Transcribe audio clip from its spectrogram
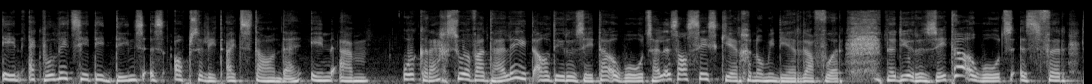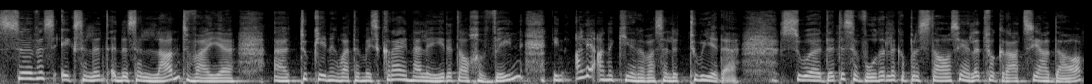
En ek wil net sê die diens is absoluut uitstaande en ehm um, ook reg so want hulle het al die Rosetta Awards. Hulle is al 6 keer genomineer daarvoor. Nou die Rosetta Awards is vir Service Excellent en dis 'n landwyse uh, toekenning wat 'n mens kry en hulle het dit al gewen en al die ander kere was hulle tweede. So dit is 'n wonderlike prestasie. Hulle het vir Grazia daar.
